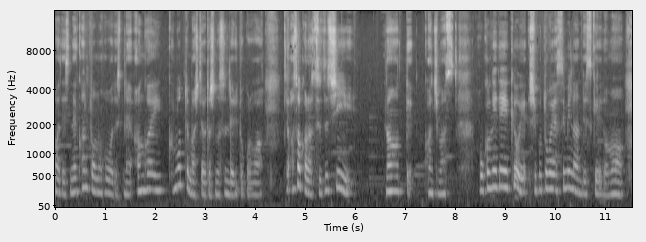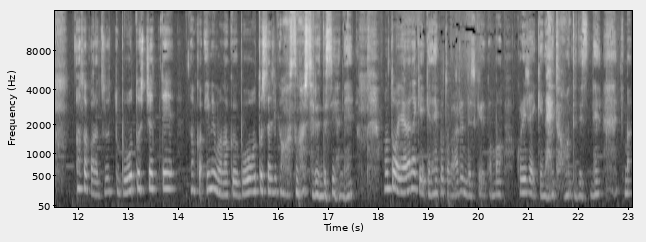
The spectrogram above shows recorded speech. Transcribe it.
はですね、関東の方はですね、案外曇ってまして、私の住んでるところは。で朝から涼しいなって感じます。おかげで今日仕事が休みなんですけれども、朝からずっとぼーっとしちゃって、なんか意味もなくぼーっとした時間を過ごしてるんですよね。本当はやらなきゃいけないことがあるんですけれども、これじゃいけないと思ってですね、今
